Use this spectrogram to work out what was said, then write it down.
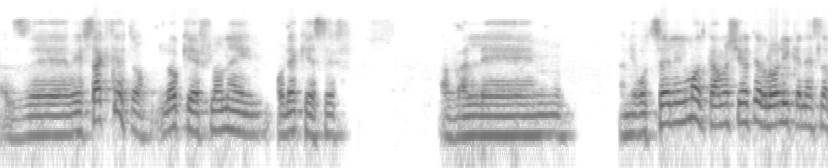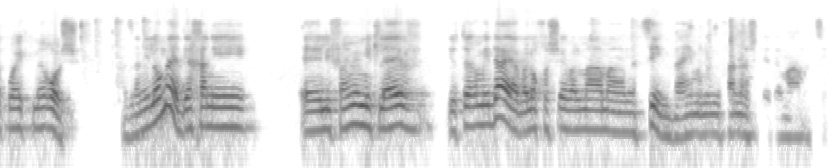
אז uh, הפסקתי אותו. לא כיף, לא נעים, עולה כסף, אבל uh, אני רוצה ללמוד כמה שיותר, לא להיכנס לפרויקט מראש. אז אני לומד איך אני אה, לפעמים מתלהב יותר מדי, אבל לא חושב על מה המאמצים, והאם אני מוכן להשקיע את המאמצים.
